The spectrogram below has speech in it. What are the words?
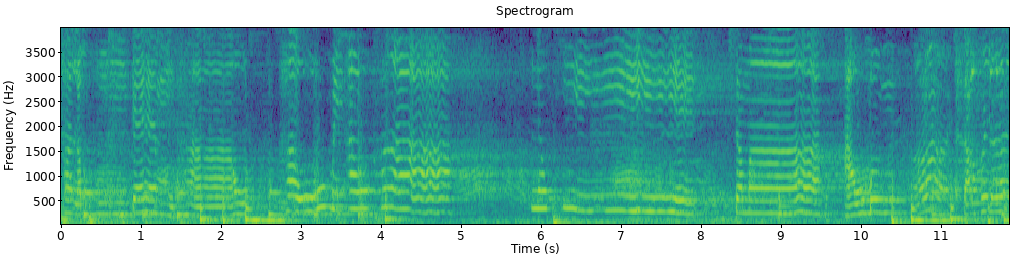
ถ้าลำพึงแก้มขาว เขาไม่เอาค่า แล้วพี่ จะมาเอามึง เออจำไว้เลย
